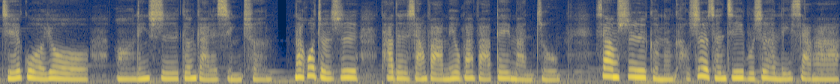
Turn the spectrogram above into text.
结果又嗯、呃、临时更改了行程。那或者是他的想法没有办法被满足，像是可能考试的成绩不是很理想啊，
